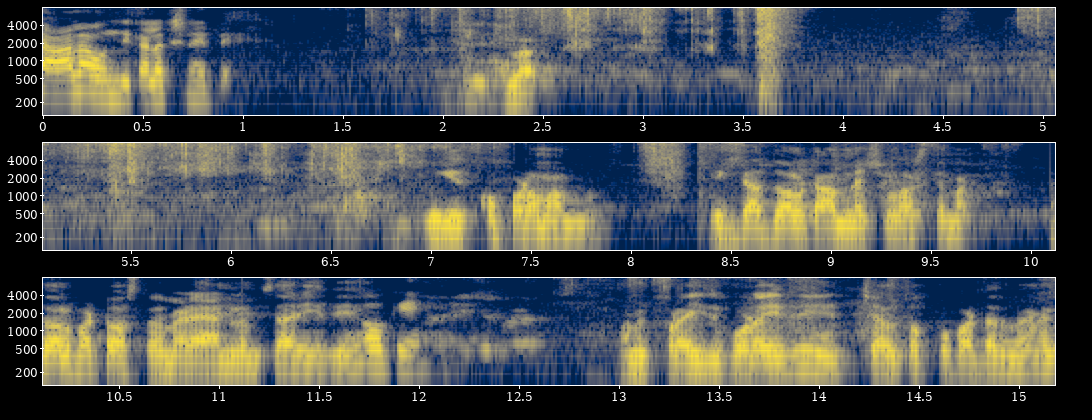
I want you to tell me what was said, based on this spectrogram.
చాలా ఉంది కలెక్షన్ అయితే. ఇలా ఇది కుప్పడం అమ్మ. ఈ గద్వాల కాంబినేషన్లో వస్తాయి మేడం గద్వాల పట్టు వస్తుంది మేడం హ్యాండ్లూమ్ సారీ ఇది. ఓకే మనకి ప్రైస్ కూడా ఇది చాలా తక్కువ పడ్డది madam.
